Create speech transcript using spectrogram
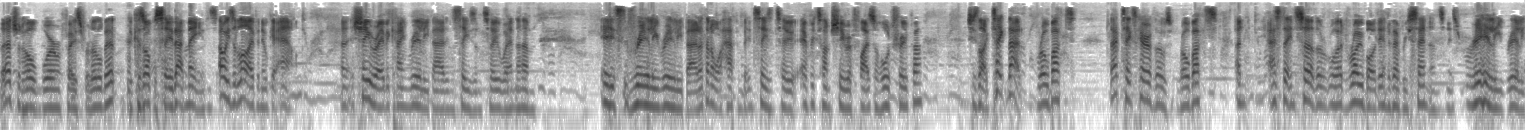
that should hold worm face for a little bit because obviously that means oh he's alive and he'll get out. And She-Ra became really bad in season two when um, it's really really bad. I don't know what happened, but in season two, every time She-Ra fights a Horde Trooper, she's like, "Take that, robot." That takes care of those robots, and has to insert the word robot at the end of every sentence, and it's really, really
